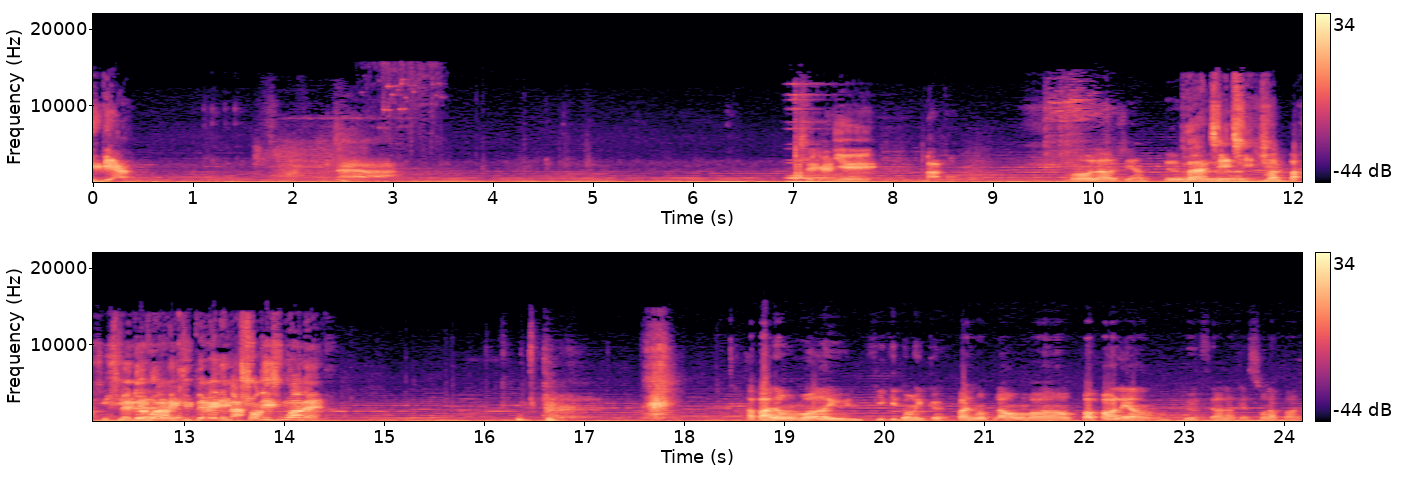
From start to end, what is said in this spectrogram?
du bien. J'ai gagné ma peau. Bon là, j'ai un peu euh, mal Je participé. vais devoir récupérer les marchandises moi-même. Ah par exemple, voit une fille qui est dans les queues. Par exemple là, on va pas parler, hein. on peut faire la question la parler.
